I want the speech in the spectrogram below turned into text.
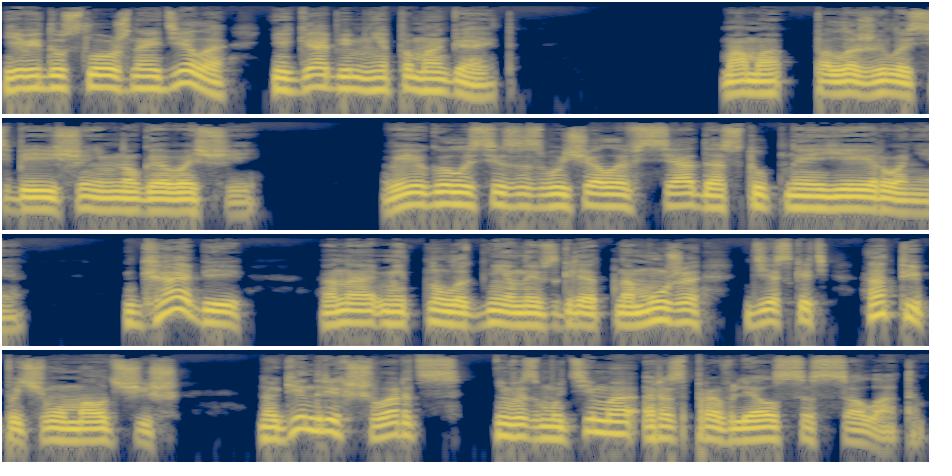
Я веду сложное дело, и Габи мне помогает». Мама положила себе еще немного овощей. В ее голосе зазвучала вся доступная ей ирония. «Габи!» — она метнула гневный взгляд на мужа, дескать, «а ты почему молчишь?» Но Генрих Шварц невозмутимо расправлялся с салатом.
